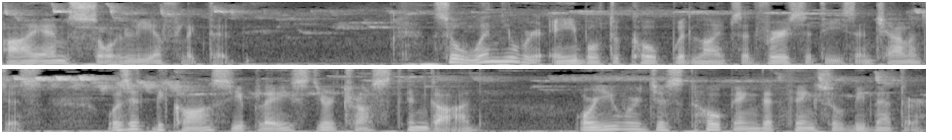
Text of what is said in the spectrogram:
I am sorely afflicted. So, when you were able to cope with life's adversities and challenges, was it because you placed your trust in God, or you were just hoping that things will be better?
